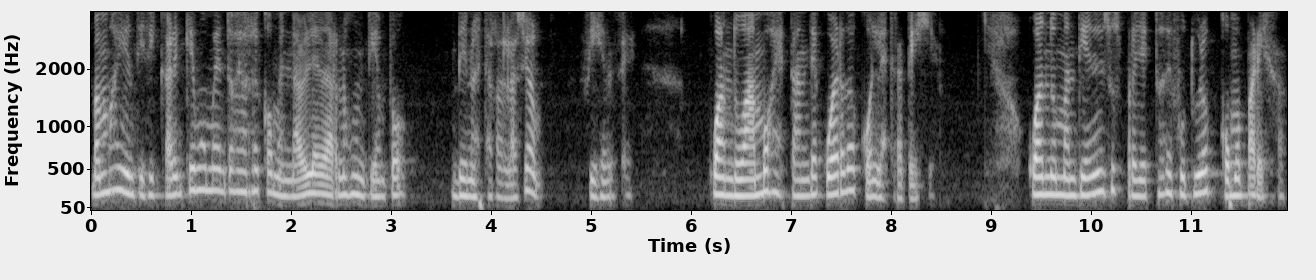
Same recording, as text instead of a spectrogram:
vamos a identificar en qué momentos es recomendable darnos un tiempo de nuestra relación. Fíjense, cuando ambos están de acuerdo con la estrategia, cuando mantienen sus proyectos de futuro como pareja,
